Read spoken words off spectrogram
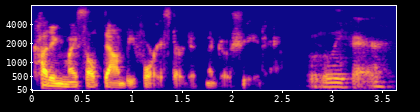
cutting myself down before I started negotiating. Totally fair.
